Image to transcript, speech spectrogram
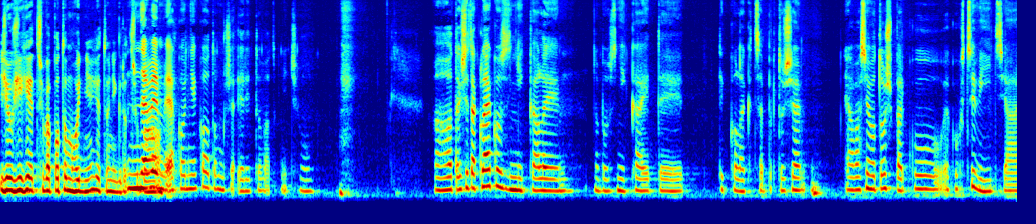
že už jich je třeba potom hodně, že to někdo třeba... Nevím, jako někoho to může iritovat k něčemu. Aha, takže takhle jako vznikaly, nebo vznikají ty, ty kolekce, protože já vlastně od toho šperku jako chci víc. Já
